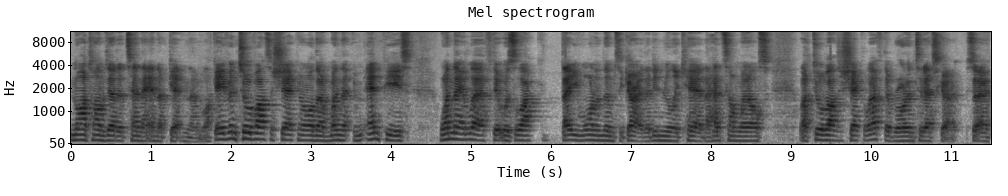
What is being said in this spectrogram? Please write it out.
nine times out of ten they end up getting them. Like even Tuivasa-Sheck and all them when the Pearce when they left, it was like they wanted them to go. They didn't really care. They had someone else like two of Tuivasa-Sheck left. They brought in Tedesco, so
